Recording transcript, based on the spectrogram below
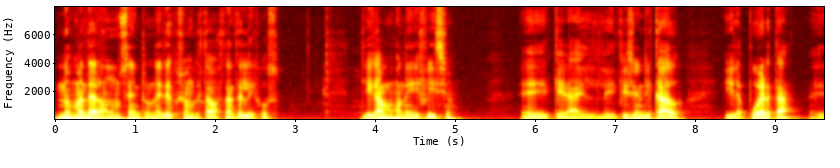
Nos mandaron un centro, una dirección que está bastante lejos. Llegamos a un edificio, eh, que era el edificio indicado, y la puerta eh,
